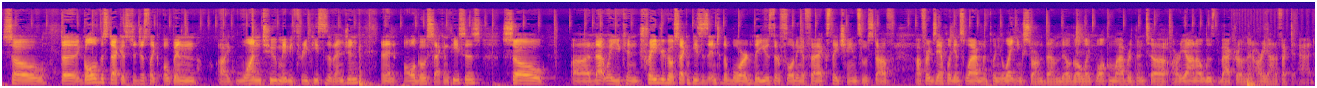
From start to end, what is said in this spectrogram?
so the goal of this deck is to just like open like one, two, maybe three pieces of engine, and then all go second pieces. So uh, that way you can trade your go second pieces into the board. They use their floating effects. They chain some stuff. Uh, for example, against Labyrinth, when you lightning storm them, they'll go like Welcome Labyrinth into Arianna, lose the back row, and then Arianna effect to add.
